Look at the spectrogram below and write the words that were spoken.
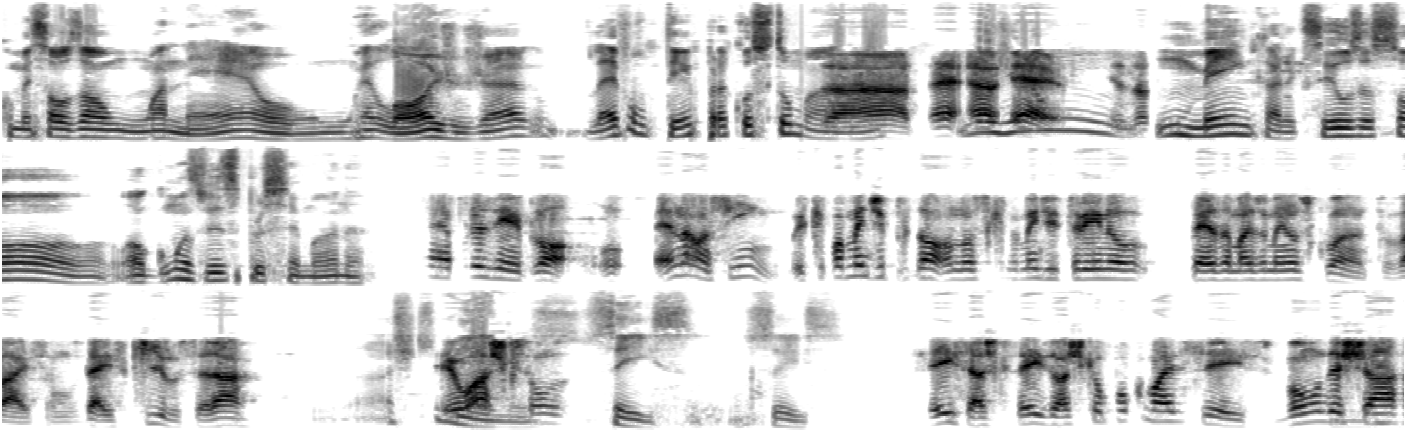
começar a usar um anel, um relógio, já leva um tempo pra acostumar. né? Exato. É, Imagina é, é, um, um main, cara, que você usa só algumas vezes por semana. é, por exemplo, ó, é não, assim, o equipamento de, o nosso equipamento de treino pesa mais ou menos quanto? Vai, são uns 10 quilos, será? Acho que Eu menos. acho que são- Seis. Uns seis. 6? Acho que 6? Eu acho que é um pouco mais de 6. Vamos deixar,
